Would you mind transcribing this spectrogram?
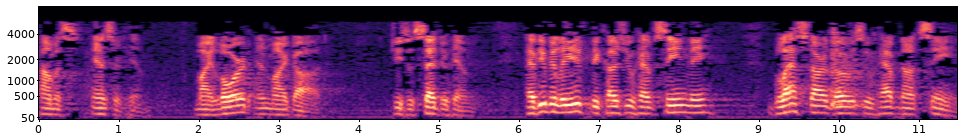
Thomas answered him, My Lord and my God. Jesus said to him, Have you believed because you have seen me? Blessed are those who have not seen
